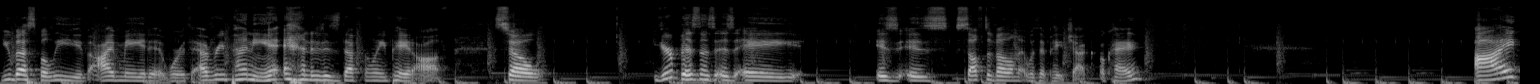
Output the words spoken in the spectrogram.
you best believe i made it worth every penny and it is definitely paid off. So your business is a is is self-development with a paycheck okay I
